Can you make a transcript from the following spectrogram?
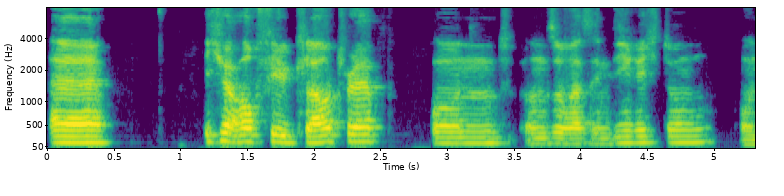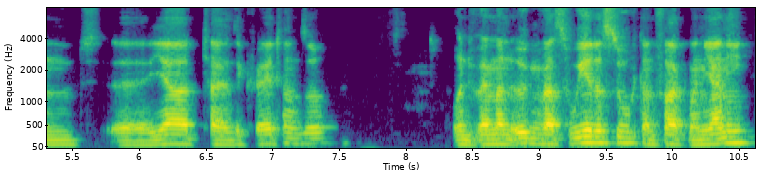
Äh, ich höre auch viel Cloud-Rap und, und sowas in die Richtung. Und äh, ja, Tyler the Creator und so. Und wenn man irgendwas Weirdes sucht, dann fragt man Janni,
